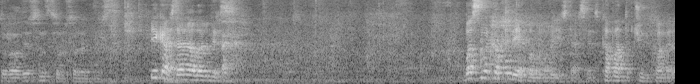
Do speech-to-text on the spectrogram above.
Soru alıyorsanız soru sorabiliriz. Birkaç tane alabiliriz. Basına kapalı yapalım orayı isterseniz. Kapattık çünkü kameraları.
